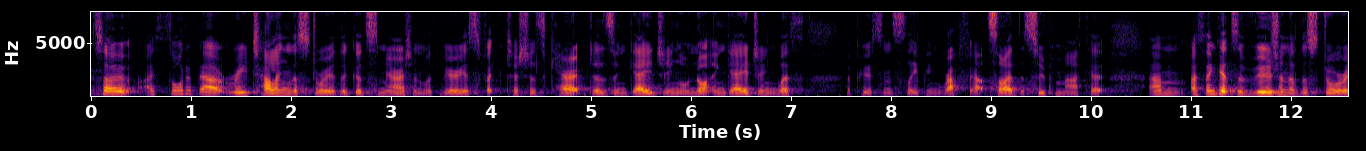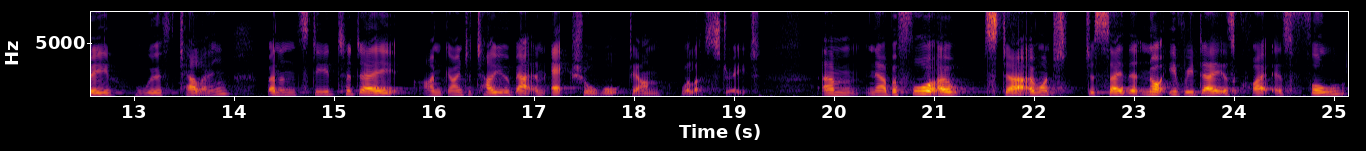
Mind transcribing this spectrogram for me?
so I thought about retelling the story of the Good Samaritan with various fictitious characters engaging or not engaging with a person sleeping rough outside the supermarket. Um, I think it's a version of the story worth telling, but instead today I'm going to tell you about an actual walk down Willis Street. Um, now, before I start, I want to just say that not every day is quite as full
